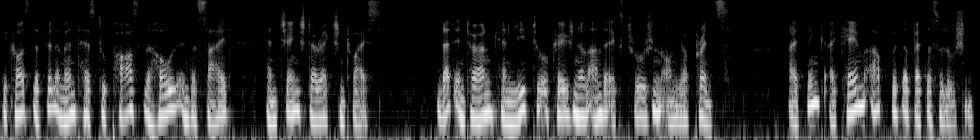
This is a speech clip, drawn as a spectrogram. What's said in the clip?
because the filament has to pass the hole in the side and change direction twice. That in turn can lead to occasional under extrusion on your prints. I think I came up with a better solution.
